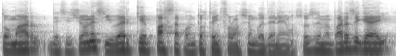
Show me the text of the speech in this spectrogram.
tomar decisiones y ver qué pasa con toda esta información que tenemos. Entonces, me parece que hay,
